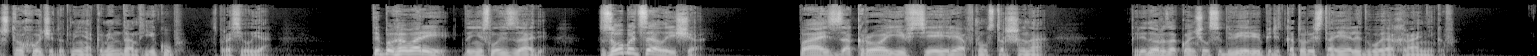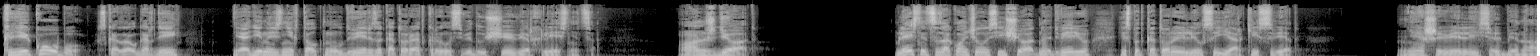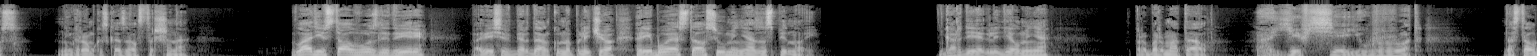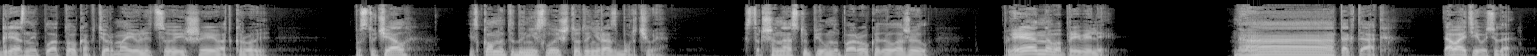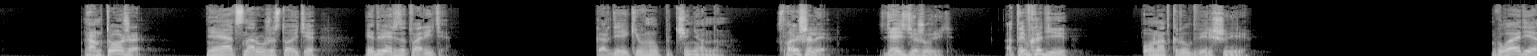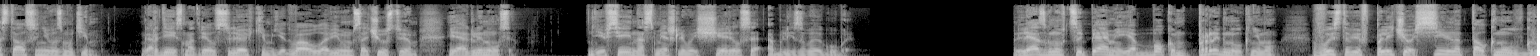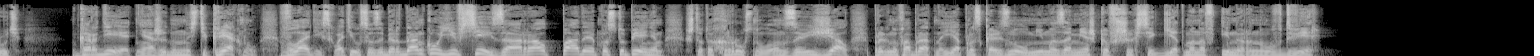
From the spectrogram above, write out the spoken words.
что хочет от меня комендант Якуб?» — спросил я. «Ты поговори!» — донеслось сзади. «Зубы целы еще!» «Пасть закрой, Евсей!» — рявкнул старшина. Коридор закончился дверью, перед которой стояли двое охранников. «К Якубу!» — сказал Гордей, и один из них толкнул дверь, за которой открылась ведущая вверх лестница. «Он ждет!» Лестница закончилась еще одной дверью, из-под которой лился яркий свет. «Не шевелись, Альбинос!» — негромко сказал старшина. Владий встал возле двери, повесив берданку на плечо. Рябой остался у меня за спиной. Гордей оглядел меня, пробормотал. «А, Евсей, урод!» Достал грязный платок, обтер мое лицо и шею от крови. Постучал. Из комнаты донеслось что-то неразборчивое. Старшина ступил на порог и доложил. «Пленного привели!» «А, так-так. Давайте его сюда». «Нам тоже?» «Нет, снаружи стойте. И дверь затворите». Гордей кивнул подчиненным. «Слышали? Здесь дежурить. А ты входи». Он открыл дверь шире. Владий остался невозмутим. Гордей смотрел с легким, едва уловимым сочувствием и оглянулся. Евсей насмешливо щерился, облизывая губы. Лязгнув цепями, я боком прыгнул к нему, выставив плечо, сильно толкнул в грудь. Гордей от неожиданности крякнул. Владий схватился за берданку, Евсей заорал, падая по ступеням. Что-то хрустнуло, он завизжал. Прыгнув обратно, я проскользнул мимо замешкавшихся гетманов и нырнул в дверь.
